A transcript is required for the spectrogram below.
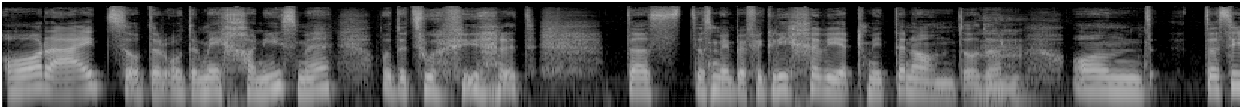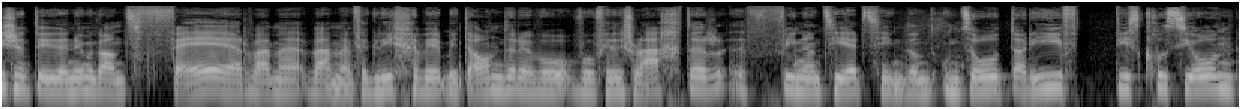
Anreize oder, oder Mechanismen, die dazu führen, dass, dass man eben verglichen wird miteinander. Oder? Mhm. Und das ist natürlich nicht mehr ganz fair, wenn man, wenn man verglichen wird mit anderen, die viel schlechter finanziert sind. Und, und so Tarif Diskussion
